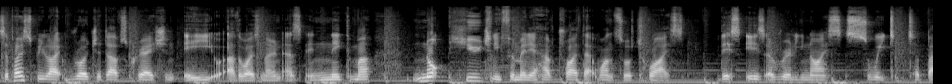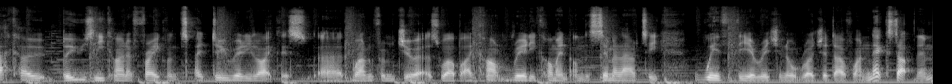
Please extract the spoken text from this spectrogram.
Supposed to be like Roja Dove's Creation E, otherwise known as Enigma. Not hugely familiar, have tried that once or twice. This is a really nice, sweet, tobacco, boozy kind of fragrance. I do really like this uh, one from Dua as well, but I can't really comment on the similarity with the original Roger Dove one. Next up, then,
